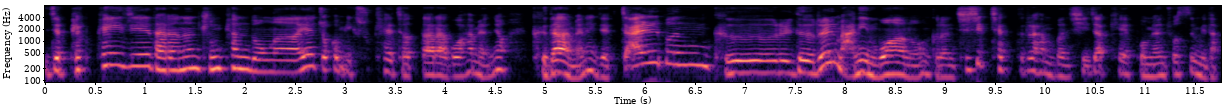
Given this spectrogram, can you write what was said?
이제 100페이지에 달하는 중편 동화에 조금 익숙해졌다라고 하면요. 그 다음에는 이제 짧은 글들을 많이 모아놓은 그런 지식책들을 한번 시작해 보면 좋습니다.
